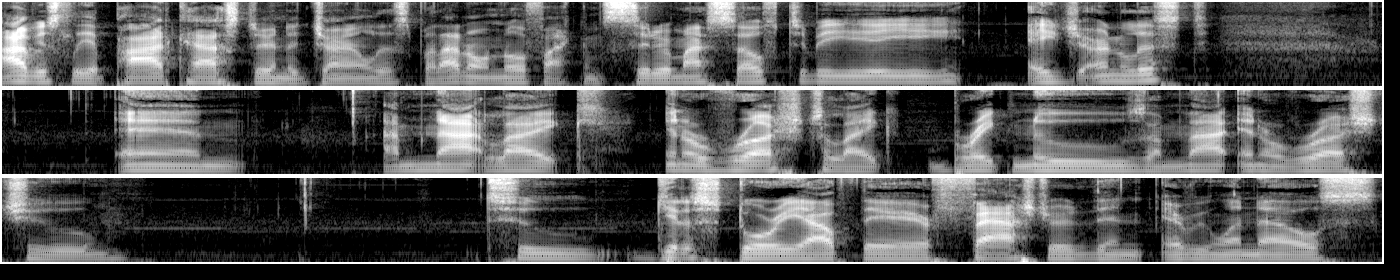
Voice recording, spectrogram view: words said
obviously a podcaster and a journalist, but I don't know if I consider myself to be a journalist and I'm not like in a rush to like break news. I'm not in a rush to to get a story out there faster than everyone else.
